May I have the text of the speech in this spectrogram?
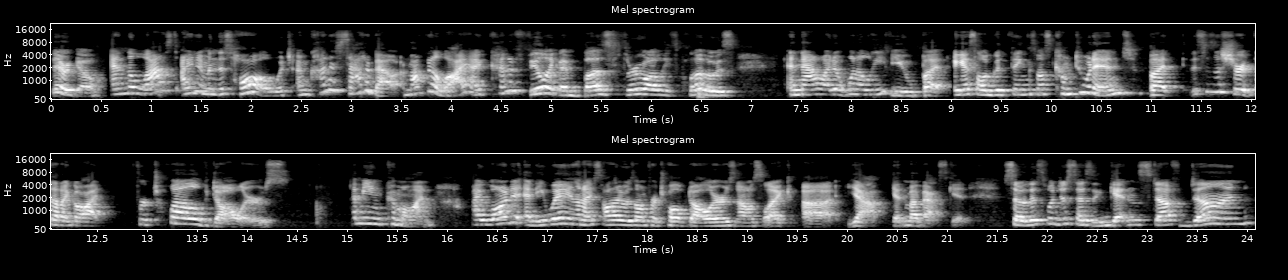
there we go. And the last item in this haul, which I'm kind of sad about, I'm not gonna lie, I kind of feel like I buzzed through all these clothes and now I don't want to leave you, but I guess all good things must come to an end. But this is a shirt that I got for $12. I mean, come on. I wanted it anyway, and then I saw that it was on for $12, and I was like, uh, yeah, get in my basket. So this one just says getting stuff done.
